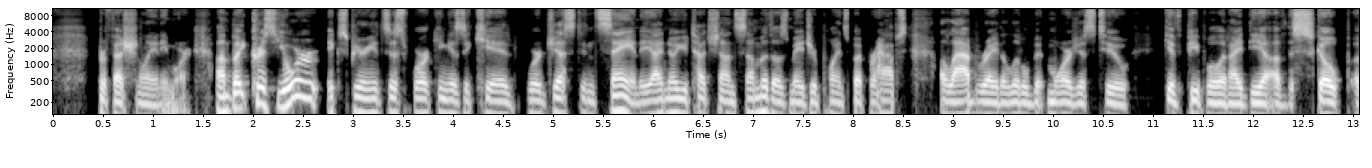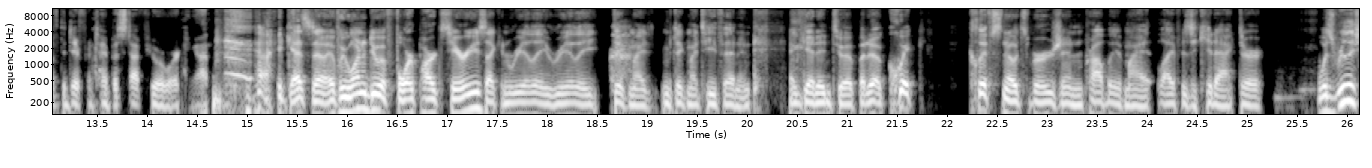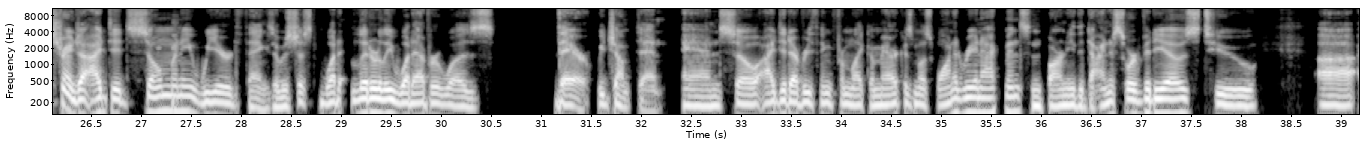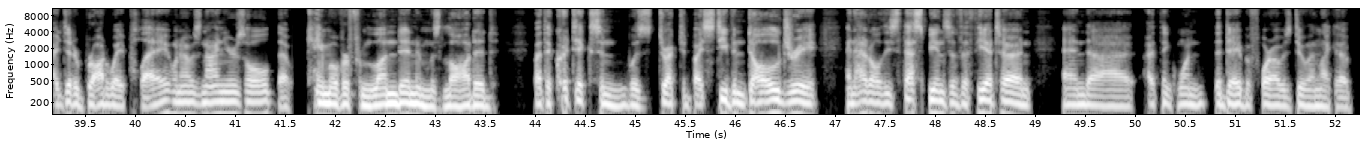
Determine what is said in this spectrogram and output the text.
professionally anymore. Um, but Chris, your experiences working as a kid were just insane. I know you touched on some of those major points, but perhaps elaborate a little bit more just to give people an idea of the scope of the different type of stuff you were working on. I guess so. If we want to do a four part series, I can really, really dig my dig my teeth in and and get into it. But a quick Cliff's Notes version, probably of my life as a kid actor, was really strange. I did so many weird things. It was just what literally whatever was there, we jumped in. And so I did everything from like America's Most Wanted reenactments and Barney the Dinosaur videos to uh, I did a Broadway play when I was nine years old that came over from London and was lauded by the critics and was directed by Stephen Daldry and had all these thespians of the theater. And and uh, I think one the day before I was doing like a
